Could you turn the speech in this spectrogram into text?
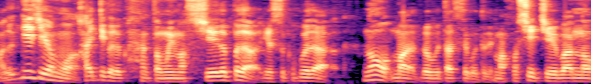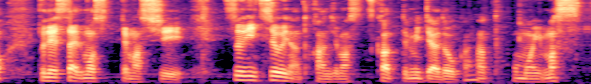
マルキジオも入ってくるかなと思います。シールプラ、予測プラの、まあ、ロブタツということで、まあ、欲しい中盤のプレイスタイルも知ってますし、普通に強いなと感じます。使ってみてはどうかなと思います。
